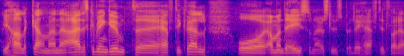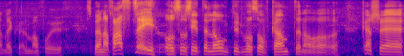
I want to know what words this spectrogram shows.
i halkan. Men äh, det ska bli en grymt äh, häftig kväll. Och ja men det är ju så när det slutspel. Det är häftigt varenda kväll. Man får ju spänna fast sig och så sitter långt ut på soffkanten och kanske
